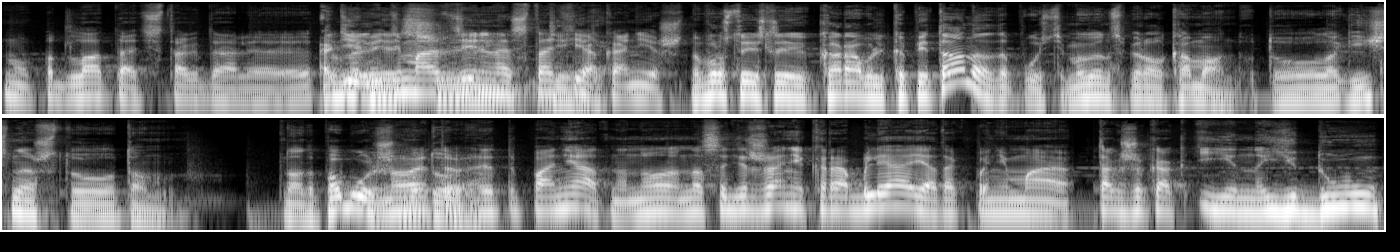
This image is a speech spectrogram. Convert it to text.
ну, подлатать и так далее. Это, Отдельная, видимо, отдельная статья, деньги. конечно. Ну, просто если корабль капитана, допустим, и он собирал команду, то логично, что там надо побольше. Ну, это, это понятно, но на содержание корабля, я так понимаю, так же, как и на еду,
